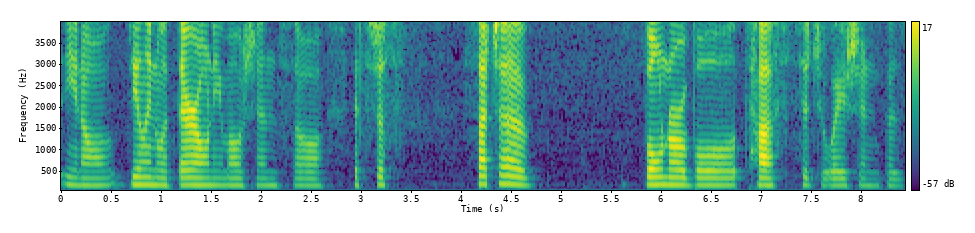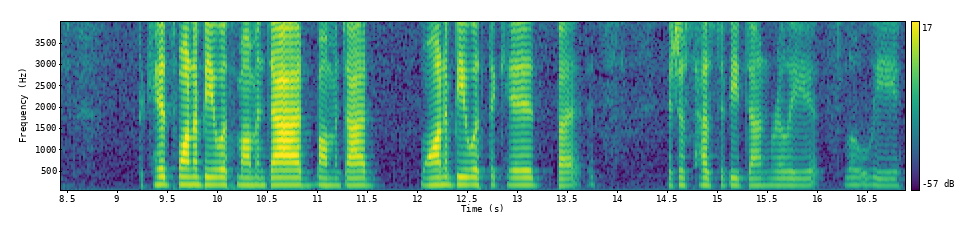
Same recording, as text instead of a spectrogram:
you know, dealing with their own emotions. So it's just such a vulnerable, tough situation because the kids want to be with mom and dad. Mom and dad want to be with the kids, but it's it just has to be done really slowly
